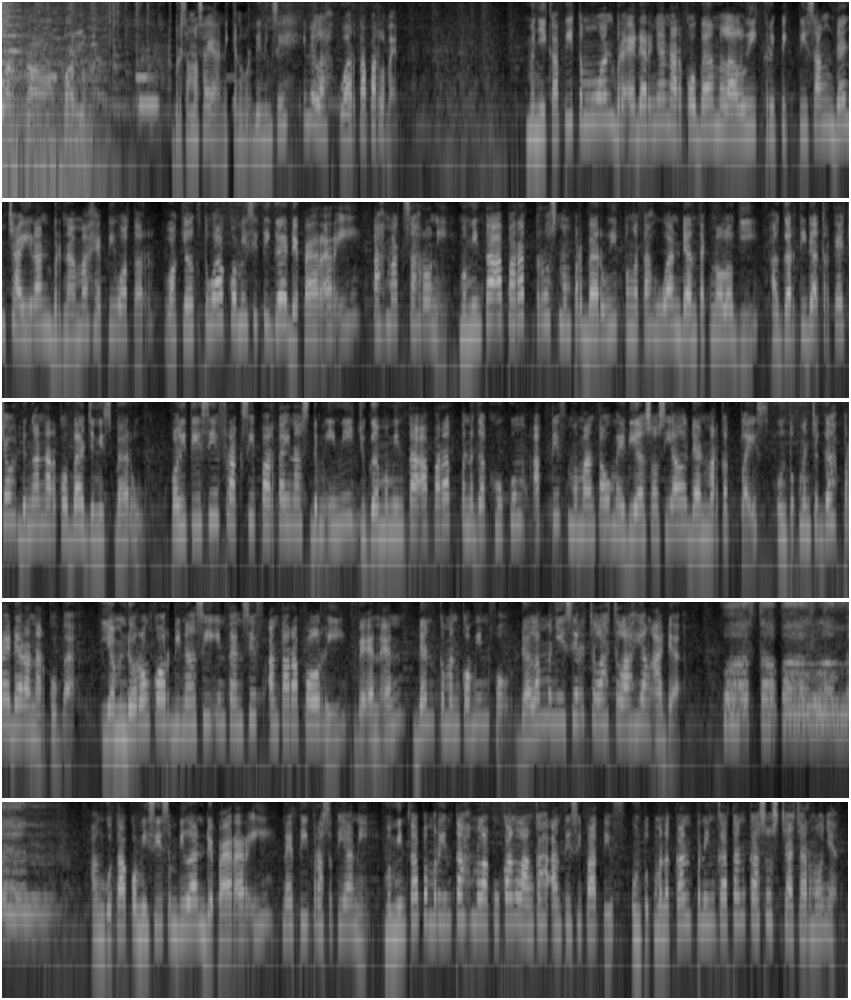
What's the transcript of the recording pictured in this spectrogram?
Warta Parlemen. Bersama saya Niken Wardiningsih, inilah Warta Parlemen. Menyikapi temuan beredarnya narkoba melalui keripik pisang dan cairan bernama Happy Water, Wakil Ketua Komisi 3 DPR RI, Ahmad Sahroni, meminta aparat terus memperbarui pengetahuan dan teknologi agar tidak terkecoh dengan narkoba jenis baru. Politisi fraksi Partai Nasdem ini juga meminta aparat penegak hukum aktif memantau media sosial dan marketplace untuk mencegah peredaran narkoba. Ia mendorong koordinasi intensif antara Polri, BNN, dan Kemenkominfo dalam menyisir celah-celah yang ada. Warta Parlemen. Anggota Komisi 9 DPR RI, Neti Prasetyani, meminta pemerintah melakukan langkah antisipatif untuk menekan peningkatan kasus cacar monyet.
